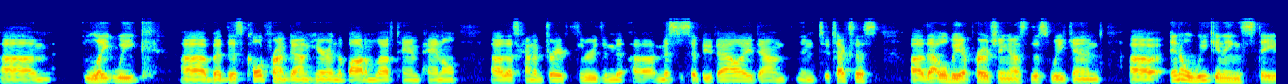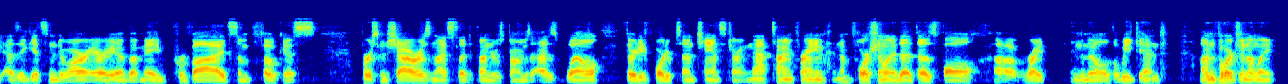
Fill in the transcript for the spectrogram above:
um, late week, uh, but this cold front down here in the bottom left-hand panel uh, that's kind of draped through the uh, Mississippi Valley down into Texas uh, that will be approaching us this weekend uh, in a weakening state as it gets into our area, but may provide some focus for some showers and isolated thunderstorms as well. 30 to 40% chance during that time frame. And unfortunately, that does fall uh, right in the middle of the weekend, unfortunately.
